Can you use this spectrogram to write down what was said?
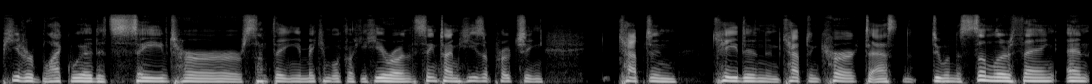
Peter Blackwood had saved her or something and make him look like a hero. And at the same time, he's approaching Captain Caden and Captain Kirk to ask doing a similar thing. And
